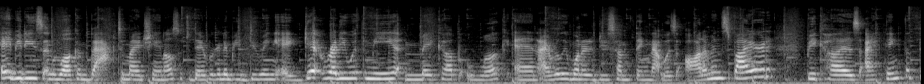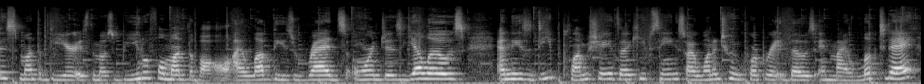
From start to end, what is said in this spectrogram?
Hey beauties and welcome back to my channel. So today we're going to be doing a get ready with me makeup look and I really wanted to do something that was autumn inspired because I think that this month of the year is the most beautiful month of all. I love these reds, oranges, yellows, and these deep plum shades that I keep seeing so I wanted to incorporate those in my look today.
